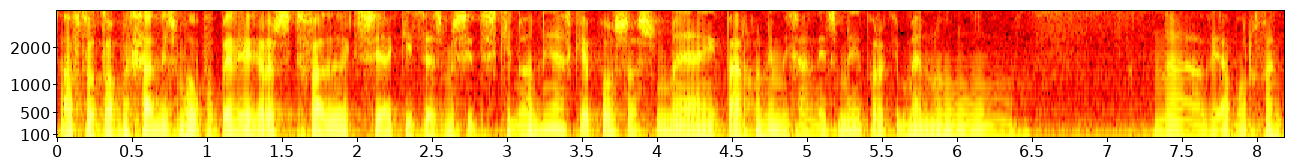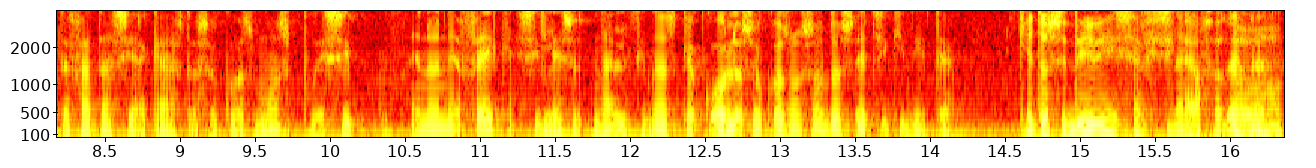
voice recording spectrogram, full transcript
Αυτό το μηχανισμό που περιέγραψε, τη φαντασιακή θέσμηση της κοινωνίας και πώς ας πούμε υπάρχουν οι μηχανισμοί προκειμένου να διαμορφώνεται φαντασιακά αυτός ο κόσμος που εσύ ενώ είναι fake, εσύ λες ότι είναι αληθινός και όλος ο κόσμος όντως έτσι κινείται. Και το συντηρήσε φυσικά Ναι, αυτό βέβαια. το.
